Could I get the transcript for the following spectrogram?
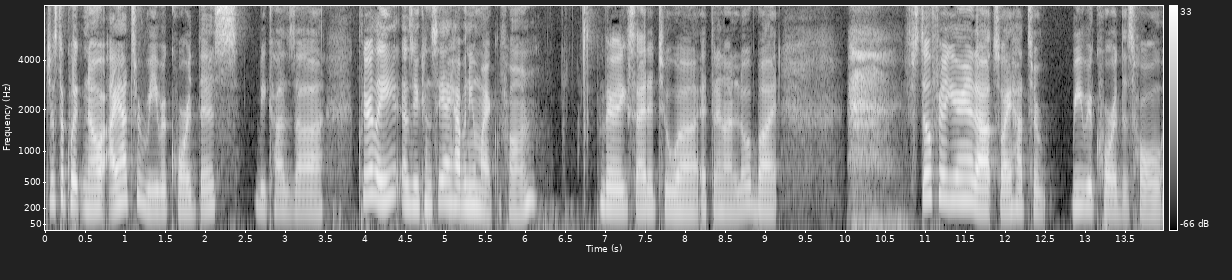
just a quick note, I had to re-record this because uh clearly, as you can see, I have a new microphone. Very excited to uh estrenarlo, but still figuring it out, so I had to re-record this whole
